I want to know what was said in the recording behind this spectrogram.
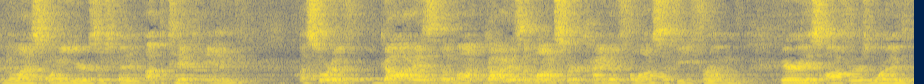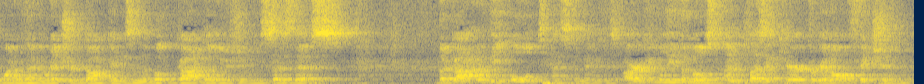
in the last 20 years, there's been an uptick in a sort of God is, the mon- God is a monster kind of philosophy from various authors. One, one of them, Richard Dawkins, in the book God Delusion, he says this the God of the Old Testament is arguably the most unpleasant character in all fiction,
